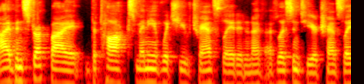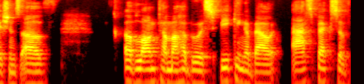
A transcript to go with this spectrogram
I've been struck by the talks, many of which you've translated, and I've, I've listened to your translations of of Longtam Mahabua speaking about aspects of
